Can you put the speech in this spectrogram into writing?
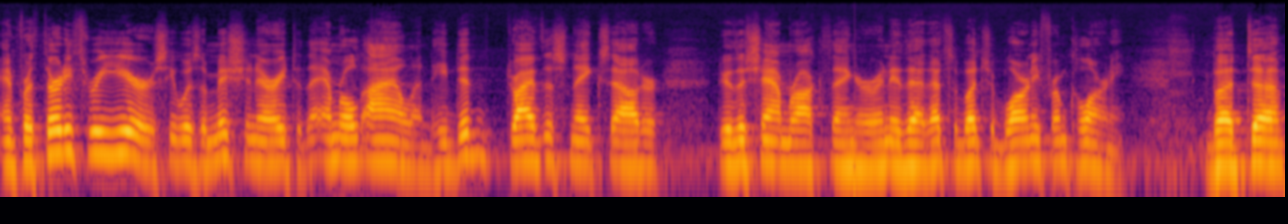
And for 33 years, he was a missionary to the Emerald Island. He didn't drive the snakes out or do the shamrock thing or any of that. That's a bunch of blarney from Killarney. But uh,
